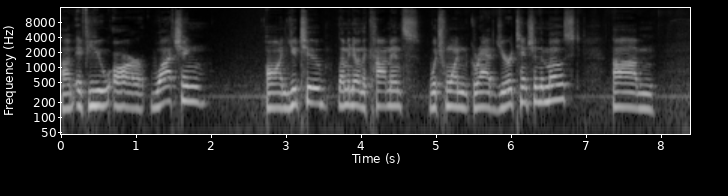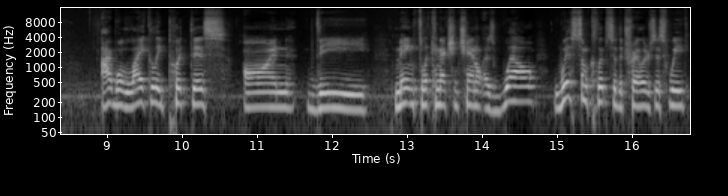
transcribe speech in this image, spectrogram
Um, if you are watching on YouTube. Let me know in the comments which one grabbed your attention the most. Um, I will likely put this on the main Flick Connection channel as well, with some clips of the trailers this week,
